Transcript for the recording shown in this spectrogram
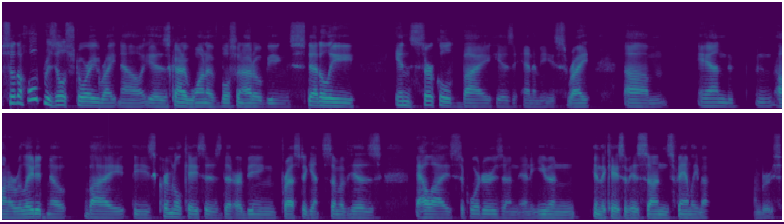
So the whole Brazil story right now is kind of one of Bolsonaro being steadily encircled by his enemies, right? Um, and on a related note, by these criminal cases that are being pressed against some of his allies, supporters, and and even in the case of his son's family members.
